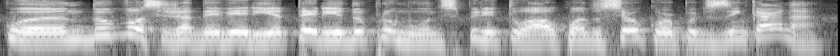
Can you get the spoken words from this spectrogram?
quando você já deveria ter ido para o mundo espiritual quando o seu corpo desencarnar.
